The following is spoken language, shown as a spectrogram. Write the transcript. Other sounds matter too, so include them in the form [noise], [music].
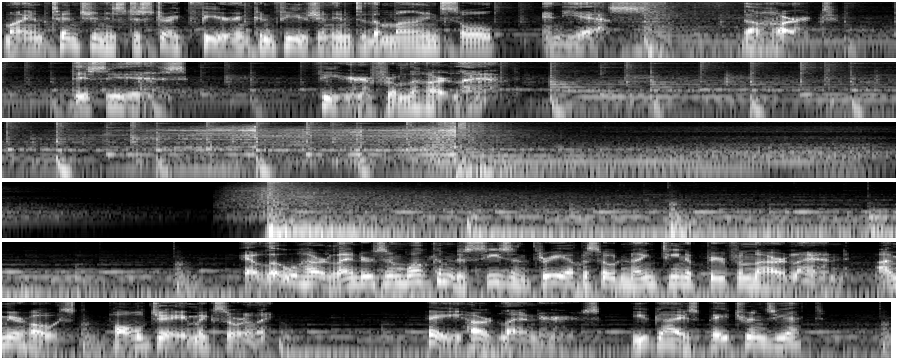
My intention is to strike fear and confusion into the mind, soul, and yes, the heart. This is Fear from the Heartland. Heartlanders, and welcome to Season 3, Episode 19 of Fear from the Heartland. I'm your host, Paul J. McSorley. Hey, Heartlanders, you guys patrons yet?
